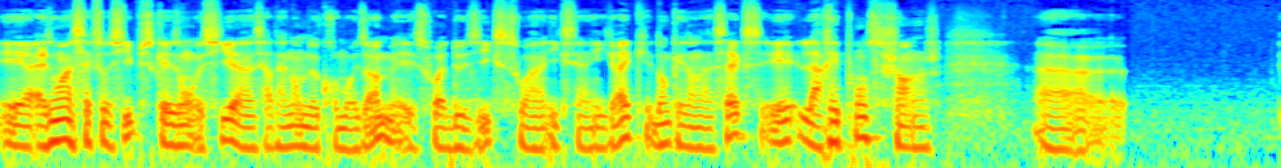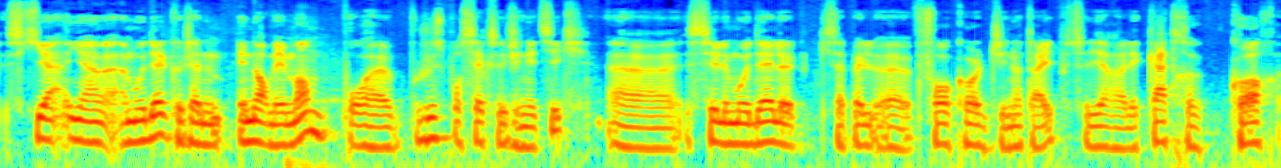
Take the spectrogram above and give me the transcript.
Et euh, elles ont un sexe aussi, puisqu'elles ont aussi un certain nombre de chromosomes, et soit deux X, soit un X et un Y, donc elles ont un sexe, et la réponse change. Euh, il y a un, modèle que j'aime énormément, pour, euh, juste pour sexe génétique, euh, c'est le modèle qui s'appelle euh, Four Core Genotype, c'est-à-dire les quatre corps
